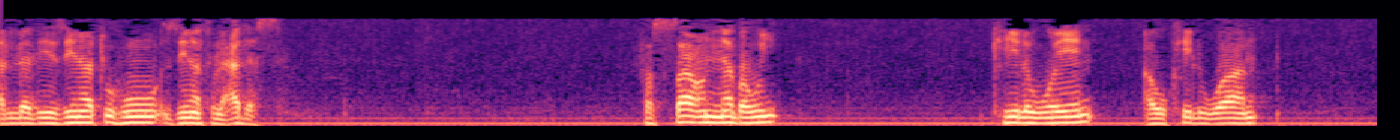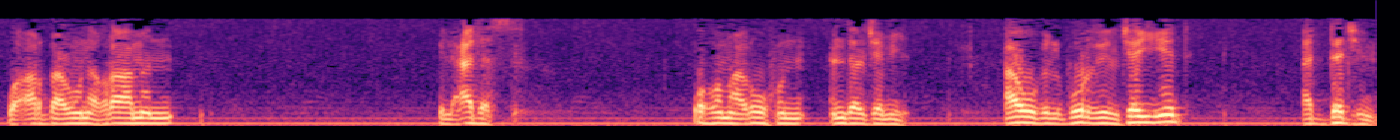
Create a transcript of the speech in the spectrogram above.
الذي زنته زنة العدس. فالصاع النبوي كيلوين أو كيلوان وأربعون غراما بالعدس وهو معروف عند الجميع. أو بالبر الجيد الدجن.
